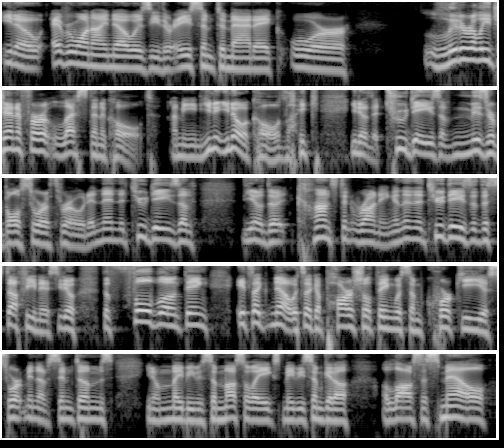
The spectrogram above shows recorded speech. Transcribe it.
you know, everyone I know is either asymptomatic or literally Jennifer less than a cold. I mean, you know you know a cold like, you know, the 2 days of miserable sore throat and then the 2 days of you know, the constant running and then the two days of the stuffiness, you know, the full blown thing. It's like, no, it's like a partial thing with some quirky assortment of symptoms, you know, maybe some muscle aches, maybe some get a, a loss of smell.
